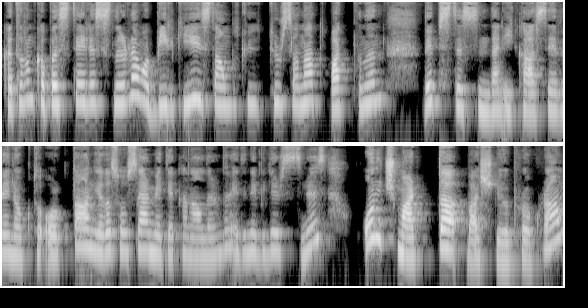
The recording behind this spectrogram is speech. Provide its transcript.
Katılım kapasiteyle sınırlı ama bilgiyi İstanbul Kültür Sanat Vakfı'nın web sitesinden iksv.org'dan ya da sosyal medya kanallarından edinebilirsiniz. 13 Mart'ta başlıyor program.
